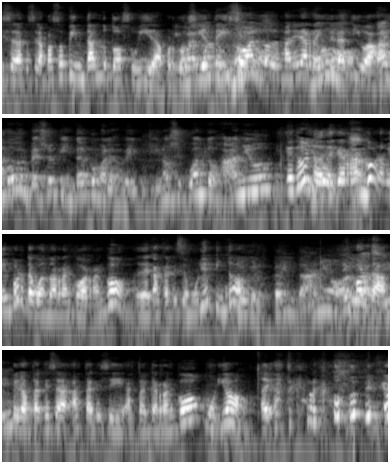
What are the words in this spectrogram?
se, la, se la pasó pintando toda su vida. Por consiguiente hizo No, algo de manera no. reiterativa. Van Gogh empezó a pintar como a los 20 no sé cuántos años. Eh, bueno, desde que arrancó, An- no me importa cuando arrancó, arrancó. Desde que hasta que se murió pintó. Creo que a los 30 años, No algo importa, así. pero hasta que se, hasta que se, hasta que arrancó, murió. Ay, hasta que arrancó, murió.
